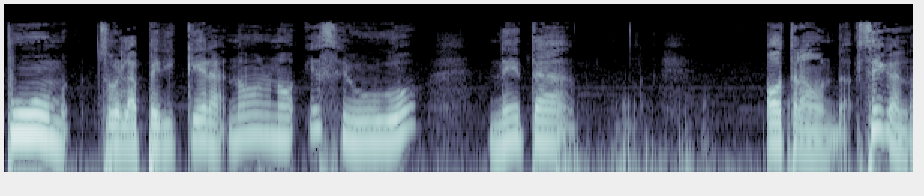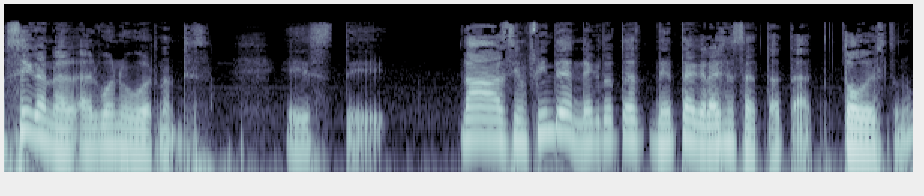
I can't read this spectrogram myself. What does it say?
pum sobre la periquera no no no ese Hugo neta otra onda. Síganlo, sigan al, buen Hugo Hernández. Este, no, sin fin de anécdotas, neta, gracias a, a- a todo esto, ¿no?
